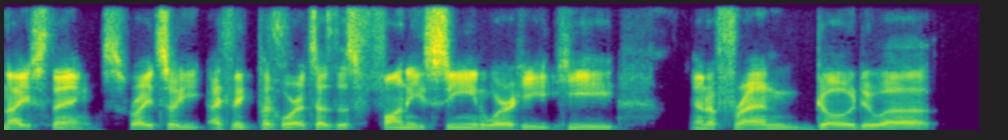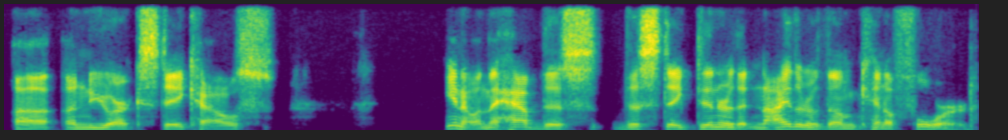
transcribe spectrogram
nice things, right? So he I think Podhoretz has this funny scene where he he and a friend go to a a, a New York steakhouse, you know, and they have this this steak dinner that neither of them can afford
